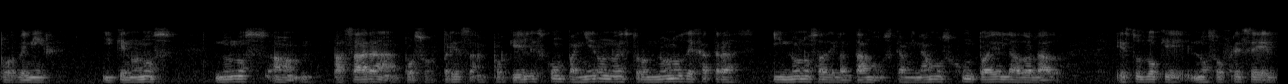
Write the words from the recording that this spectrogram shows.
porvenir y que no nos no nos pasara por sorpresa, porque Él es compañero nuestro, no nos deja atrás y no nos adelantamos, caminamos junto a Él lado a lado. Esto es lo que nos ofrece Él,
